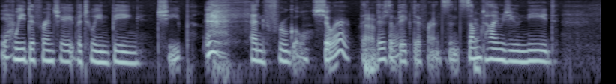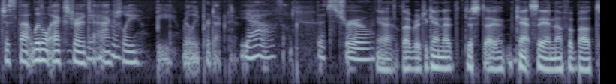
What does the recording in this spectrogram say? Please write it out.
yeah. we differentiate between being cheap and frugal. Sure. There's sure. a big difference and sometimes you need just that little extra to yeah. actually be really productive. Yeah. So. That's true. Yeah, leverage again. I just I can't say enough about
